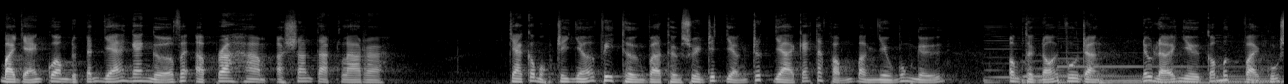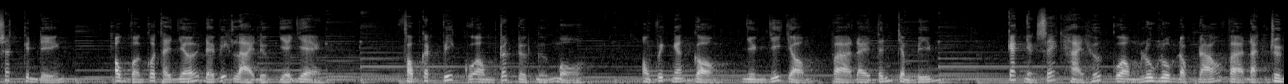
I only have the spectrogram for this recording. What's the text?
Bài giảng của ông được đánh giá ngang ngửa với Abraham ở Santa Clara. Cha có một trí nhớ phi thường và thường xuyên trích dẫn rất dài các tác phẩm bằng nhiều ngôn ngữ. Ông thường nói vui rằng nếu lỡ như có mất vài cuốn sách kinh điển, ông vẫn có thể nhớ để viết lại được dễ dàng. Phong cách viết của ông rất được ngưỡng mộ. Ông viết ngắn gọn nhưng dí dỏm và đầy tính châm biếm. Các nhận xét hài hước của ông luôn luôn độc đáo và đặc trưng.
